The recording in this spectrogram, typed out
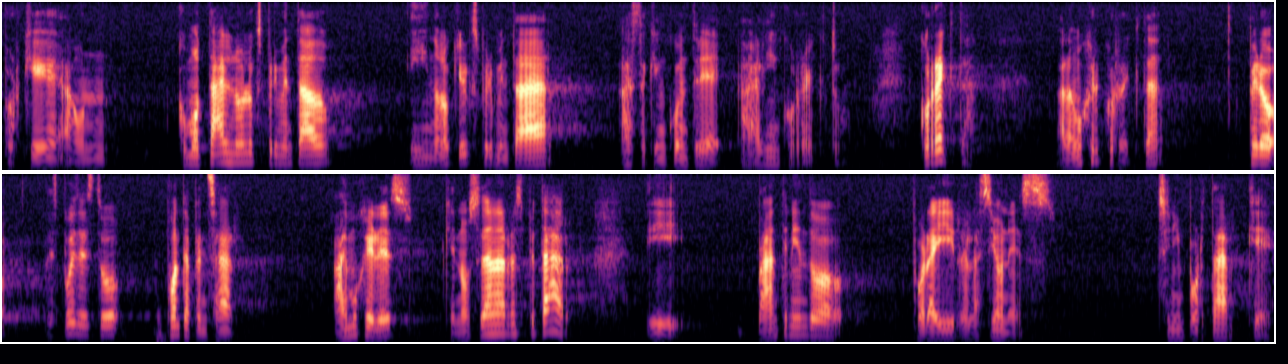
porque aún como tal no lo he experimentado y no lo quiero experimentar hasta que encuentre a alguien correcto. Correcta. A la mujer correcta. Pero después de esto, ponte a pensar. Hay mujeres que no se dan a respetar y van teniendo por ahí relaciones sin importar qué.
